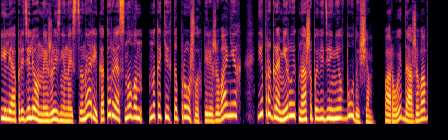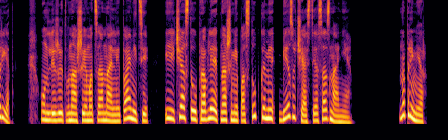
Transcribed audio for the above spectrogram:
или определенный жизненный сценарий, который основан на каких-то прошлых переживаниях и программирует наше поведение в будущем, порой даже во вред. Он лежит в нашей эмоциональной памяти и часто управляет нашими поступками без участия сознания. Например,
